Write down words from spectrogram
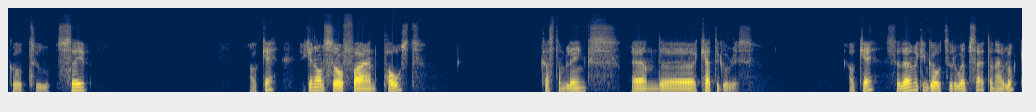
Go to save. Okay. You can also find post custom links and uh, categories. Okay. So then we can go to the website and have a look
